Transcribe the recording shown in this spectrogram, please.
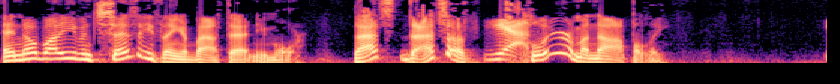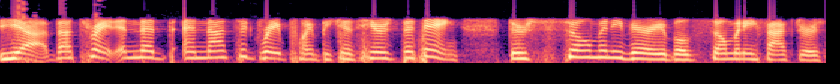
and nobody even says anything about that anymore. That's that's a Yeah. clear monopoly. Yeah, that's right. And that and that's a great point because here's the thing. There's so many variables, so many factors.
